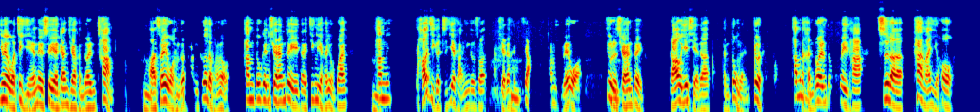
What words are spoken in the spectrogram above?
因为我这几年那个岁月甘泉，很多人唱，啊，所以我很多唱歌的朋友，他们都跟宣传队的经历很有关，他们好几个直接反应都说写的很像，他们以为我就是宣传队，然后也写的很动人，就是他们的很多人都为他吃了看完以后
